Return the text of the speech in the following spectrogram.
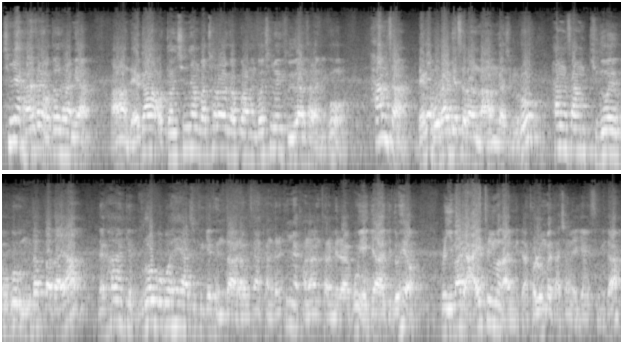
심령이 가난한 사람이 어떤 사람이야? 아, 내가 어떤 신념과 철학을 갖고 하는 건 신념이 부유한 사람이고 항상 내가 뭘 알겠어라는 마음가짐으로 항상 기도해보고 응답받아야 내가 하나님께 물어보고 해야지 그게 된다라고 생각하는 사람이 신념이 가난한 사람이라고 얘기하기도 해요. 그리고 이 말이 아예 틀린 건 아닙니다. 결론부에 다시 한번 얘기하겠습니다.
